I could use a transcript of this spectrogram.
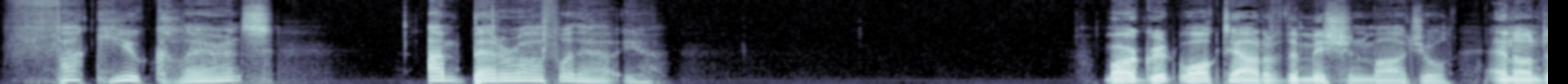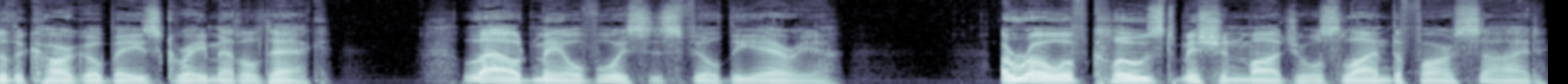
Fuck you, Clarence. I'm better off without you. Margaret walked out of the mission module and onto the cargo bay's gray metal deck. Loud male voices filled the area. A row of closed mission modules lined the far side.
